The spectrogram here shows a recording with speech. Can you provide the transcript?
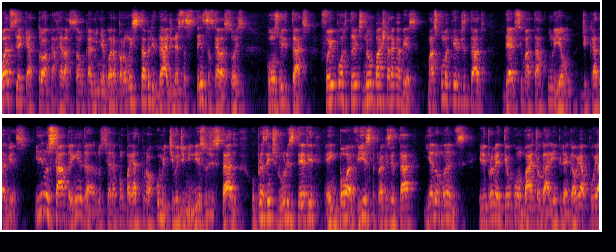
Pode ser que a troca, a relação, caminhe agora para uma estabilidade nessas tensas relações com os militares. Foi importante não baixar a cabeça, mas como aquele ditado, deve-se matar um leão de cada vez. E no sábado ainda, Luciano, acompanhado por uma comitiva de ministros de Estado, o presidente Lula esteve em Boa Vista para visitar Yanomamis. Ele prometeu combate ao garimpo ilegal e apoio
